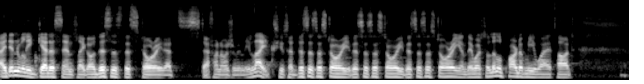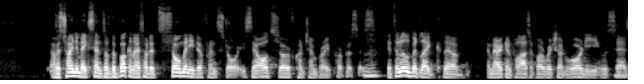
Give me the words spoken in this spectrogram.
I didn't really get a sense like, oh, this is the story that Stefanos really likes. You said this is a story, this is a story, this is a story, and there was a little part of me where I thought. I was trying to make sense of the book, and I thought it's so many different stories. They all serve contemporary purposes. Mm-hmm. It's a little bit like the American philosopher Richard Rorty, who said,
